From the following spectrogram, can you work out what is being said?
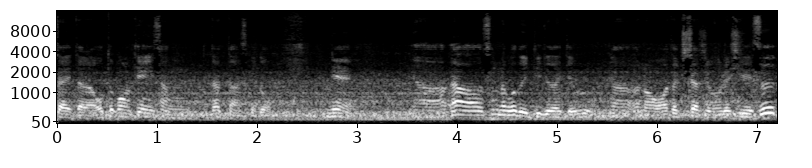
伝えたら男の店員さんだったんですけどねいやあそんなこと言っていただいて、うあの私たちも嬉しいですっ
